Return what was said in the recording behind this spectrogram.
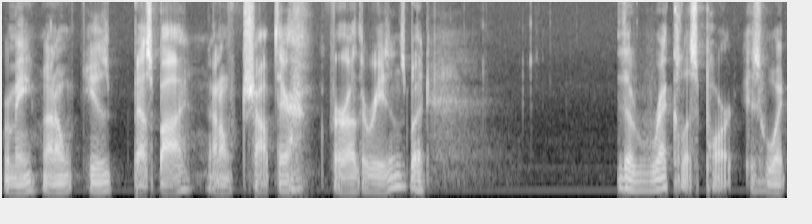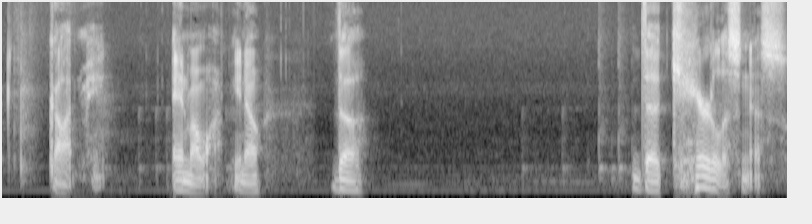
for me, I don't use Best Buy. I don't shop there for other reasons. But the reckless part is what got me and my wife. You know, the the carelessness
